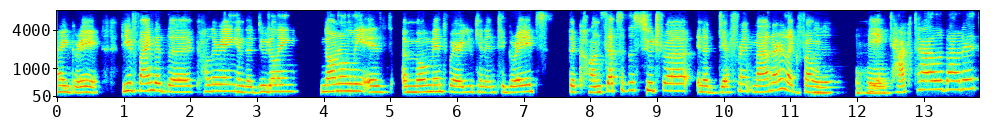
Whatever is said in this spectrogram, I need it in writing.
I agree. Do you find that the coloring and the doodling not only is a moment where you can integrate the concepts of the sutra in a different manner, like from mm-hmm. mm-hmm. being tactile about it,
